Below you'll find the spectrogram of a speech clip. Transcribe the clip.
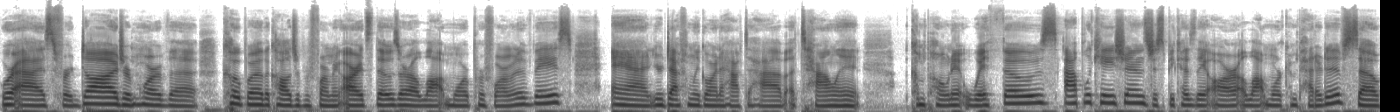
Whereas for Dodge or more of the COPA, the College of Performing Arts, those are a lot more performative based. And you're definitely going to have to have a talent component with those applications just because they are a lot more competitive. So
